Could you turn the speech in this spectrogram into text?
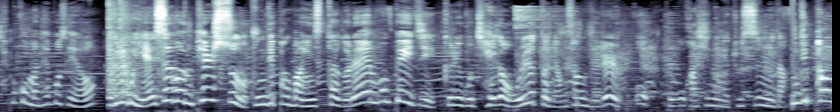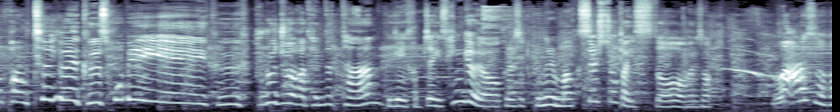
참고만 해보세요. 그리고 예습은 필수. 궁디팡팡 인스타그램 홈페이지 그리고 제가 올렸던 영상들을 꼭 보고 가시는 게 좋습니다. 궁디팡팡 특유의 그 소비의 그 부르주아가 된 듯한 그게 갑자기 생겨요. 그래서 돈을 막 쓸 수가 있어. 그래서 어, 알았어.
